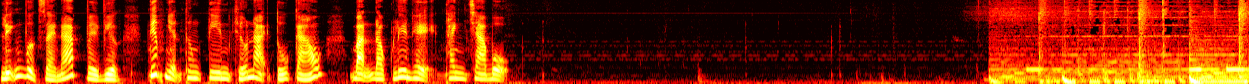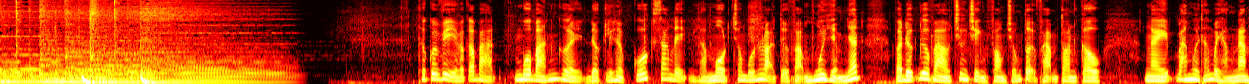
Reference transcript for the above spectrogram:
lĩnh vực giải đáp về việc tiếp nhận thông tin khiếu nại tố cáo, bạn đọc liên hệ thanh tra bộ. Thưa quý vị và các bạn, mua bán người được Liên Hợp Quốc xác định là một trong bốn loại tội phạm nguy hiểm nhất và được đưa vào chương trình phòng chống tội phạm toàn cầu ngày 30 tháng 7 hàng năm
